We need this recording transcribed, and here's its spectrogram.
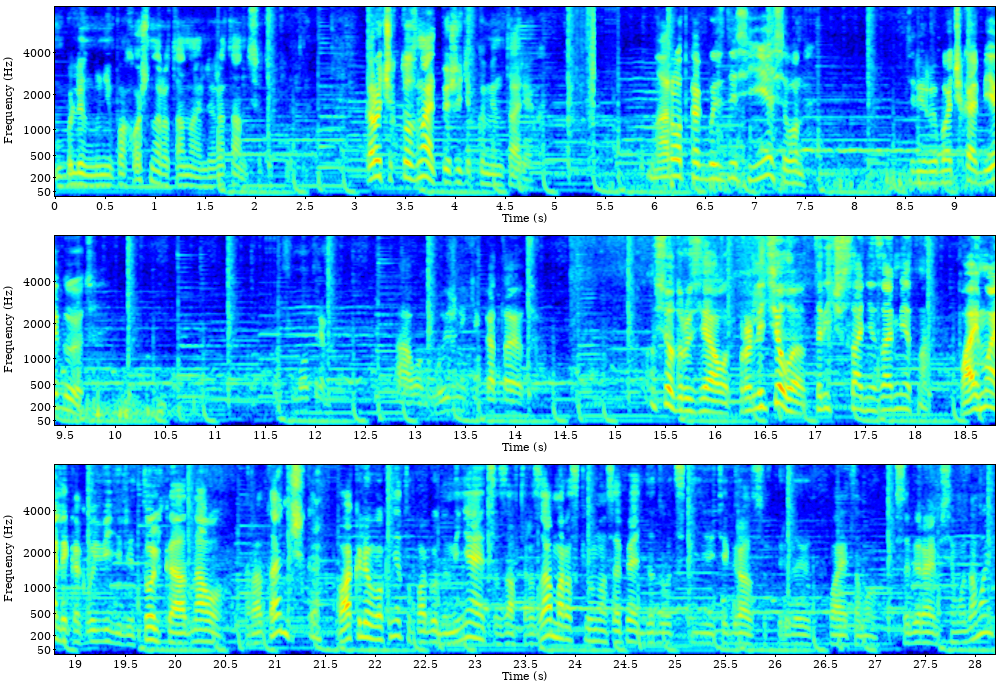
Блин, ну не похож на ротана или ротан все-таки? Короче, кто знает, пишите в комментариях. Народ как бы здесь есть, вон три рыбачка бегают. Посмотрим. А, вон лыжники катаются. Ну все, друзья, вот пролетело три часа незаметно. Поймали, как вы видели, только одного ротанчика. Поклевок нету, погода меняется. Завтра заморозки у нас опять до 29 градусов передают. Поэтому собираемся мы домой.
